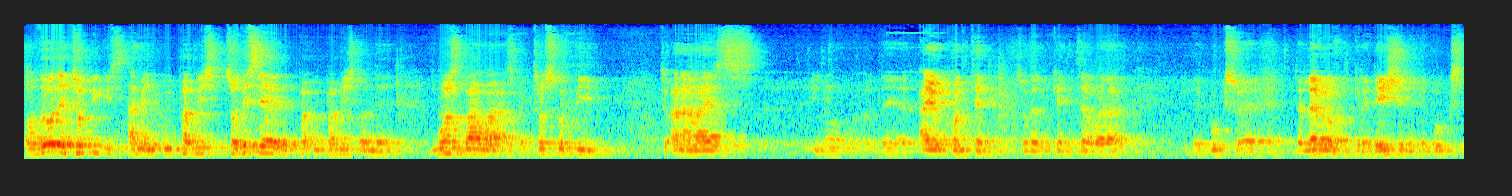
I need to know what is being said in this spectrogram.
Although the topic is, I mean, we published, so this year we published on the Mössbauer spectroscopy to analyze, you know, the iron content so that we can tell whether the books were, the level of degradation in the books.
